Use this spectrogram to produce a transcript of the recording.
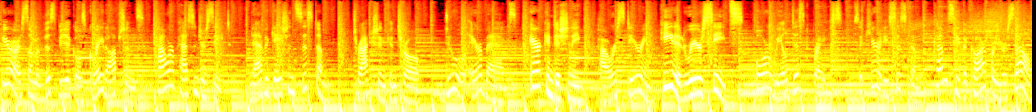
Here are some of this vehicle's great options. Power passenger seat, navigation system, traction control, dual airbags, air conditioning, power steering, heated rear seats, four-wheel disc brakes, security system. Come see the car for yourself.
